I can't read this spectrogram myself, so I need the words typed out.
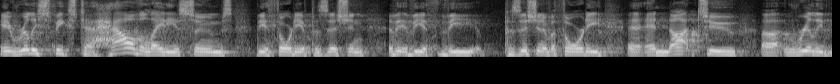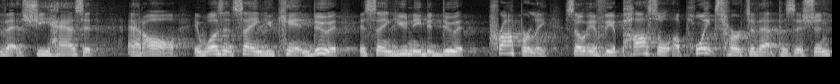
It really speaks to how the lady assumes the authority of position, the, the, the position of authority, and, not to uh, really that she has it at all. It wasn't saying you can't do it, it's saying you need to do it properly. So if the apostle appoints her to that position,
